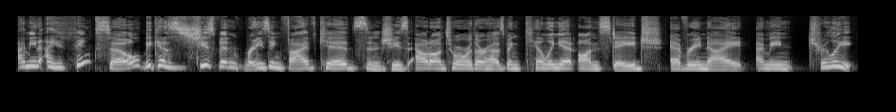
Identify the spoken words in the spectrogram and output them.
I mean, I think so because she's been raising five kids and she's out on tour with her husband, killing it on stage every night. I mean, truly,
